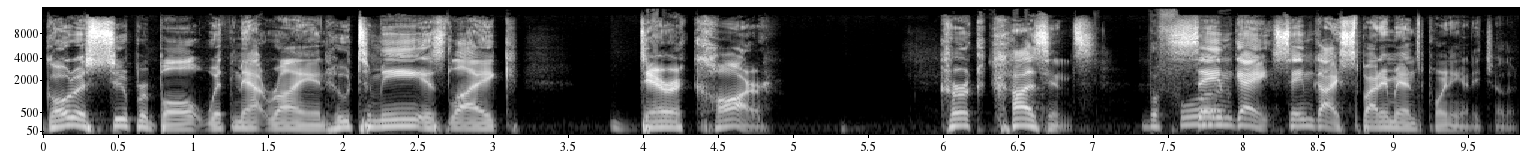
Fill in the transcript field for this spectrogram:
go to a Super Bowl with Matt Ryan, who to me is like Derek Carr, Kirk Cousins. Before same guy, same guy. Spider Man's pointing at each other.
